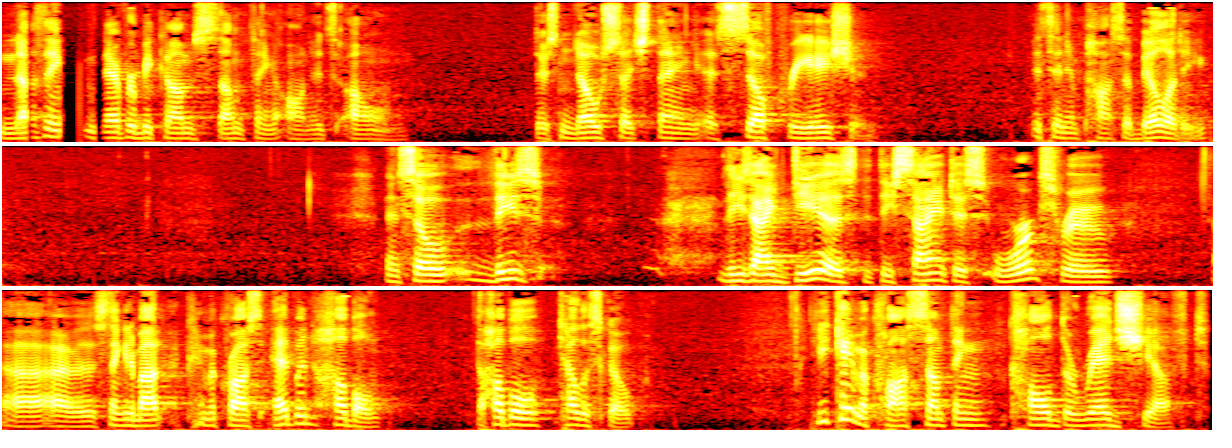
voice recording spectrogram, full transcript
nothing never becomes something on its own. There's no such thing as self creation, it's an impossibility. And so these, these ideas that these scientists work through, uh, I was thinking about, came across Edwin Hubble, the Hubble telescope. He came across something called the redshift.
